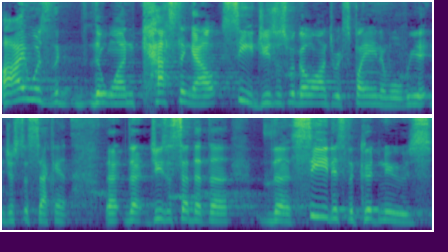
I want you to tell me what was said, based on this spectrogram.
I was the, the one casting out seed. Jesus would go on to explain, and we'll read it in just a second, that, that Jesus said that the, the seed is the good news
